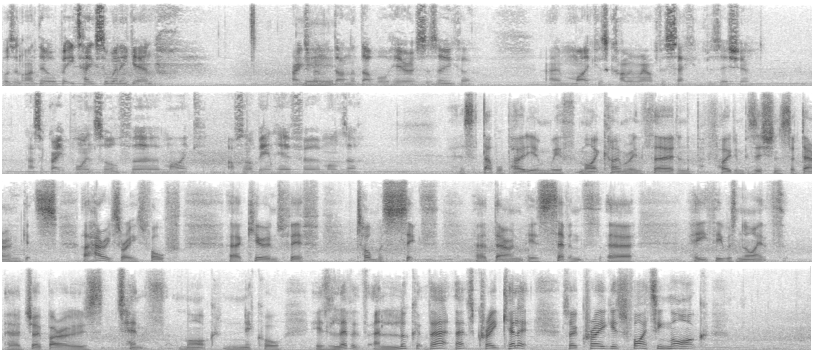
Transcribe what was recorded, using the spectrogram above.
wasn't ideal, but he takes the win again. Brakesman Yeah. done the double here at Suzuka, and Mike is coming around for second position. That's a great point all for Mike after not being here for Monza. It's a double podium with Mike Comer in third and the podium position. So Darren gets uh, Harry's he's fourth, uh, Kieran's fifth, Tom was sixth, uh, Darren is seventh, uh, Heathy was ninth. Uh, Joe Burrows 10th, Mark Nichol is 11th, and look at that, that's Craig Kellett. So Craig is fighting Mark,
